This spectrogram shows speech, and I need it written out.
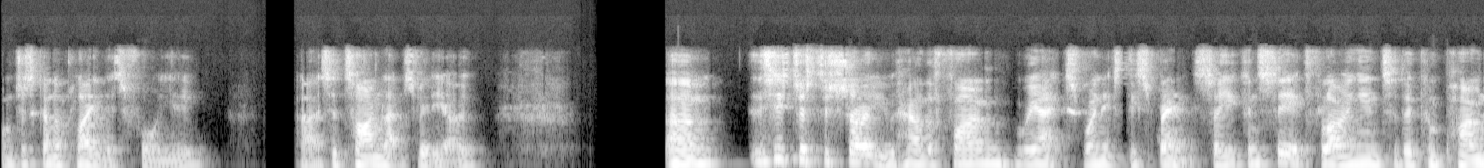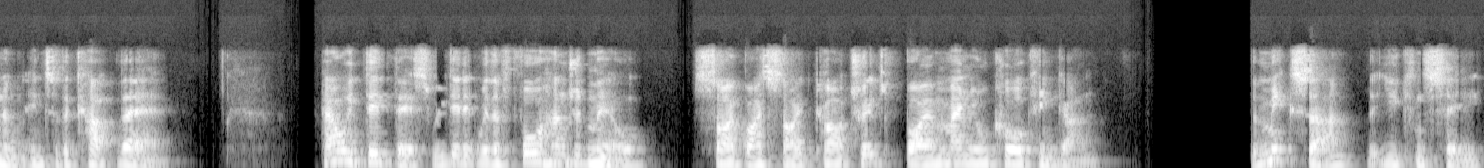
I'm just going to play this for you. Uh, it's a time-lapse video. Um, this is just to show you how the foam reacts when it's dispensed. So you can see it flowing into the component, into the cup there. How we did this, we did it with a 400 ml side-by-side cartridge by a manual caulking gun. The mixer that you can see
